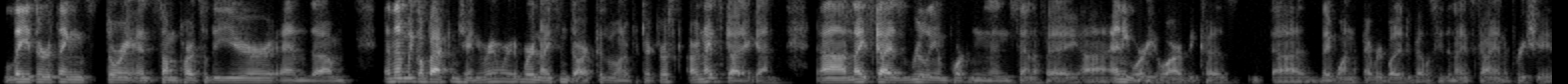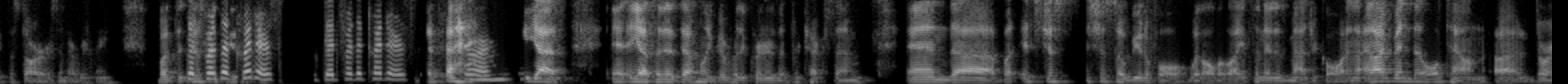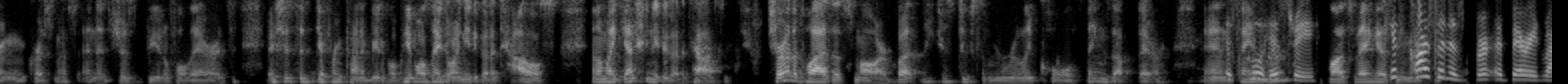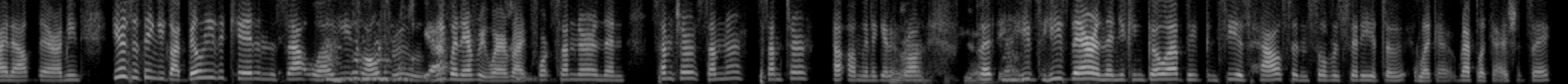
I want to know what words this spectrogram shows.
laser things during in some parts of the year and um and then we go back in january and we're, we're nice and dark because we want to protect our, our night sky again uh night sky is really important in santa fe uh, anywhere you are because uh they want everybody to be able to see the night sky and appreciate the stars and everything but the- Good just for the critters. Good for the critters, for sure. Yes it- yes it is definitely good for the critters it protects them and uh but it's just it's just so beautiful with all the lights and it is magical and, and i've been to old town uh during christmas and it's just beautiful there it's it's just a different kind of beautiful people say do i need to go to taos and i'm like yes you need to go to taos sure the plaza's smaller but they just do some really cool things up there and There's same cool history. las vegas Kit New Mexico. Carson is bur- uh, buried right out there. I mean, here's the thing: you got Billy the Kid in the South. Well, he's all through. He went everywhere, right? Fort Sumner, and then Sumter, Sumner, Sumter. Uh, I'm gonna get it wrong, Yeah. but he's he's there, and then you can go up. You can see his house in Silver City. It's a like a replica, I should say.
